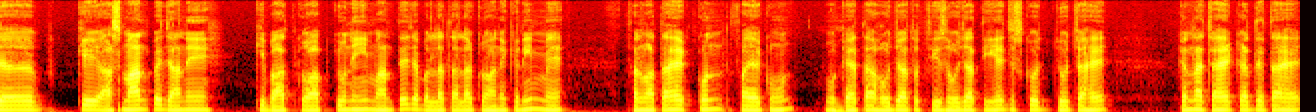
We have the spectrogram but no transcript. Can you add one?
جب کے آسمان پہ جانے کی بات کو آپ کیوں نہیں مانتے جب اللہ تعالیٰ قرآن کریم میں فرماتا ہے کن فیکون وہ کہتا ہو جا تو چیز ہو جاتی ہے جس کو جو چاہے کرنا چاہے کر دیتا ہے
